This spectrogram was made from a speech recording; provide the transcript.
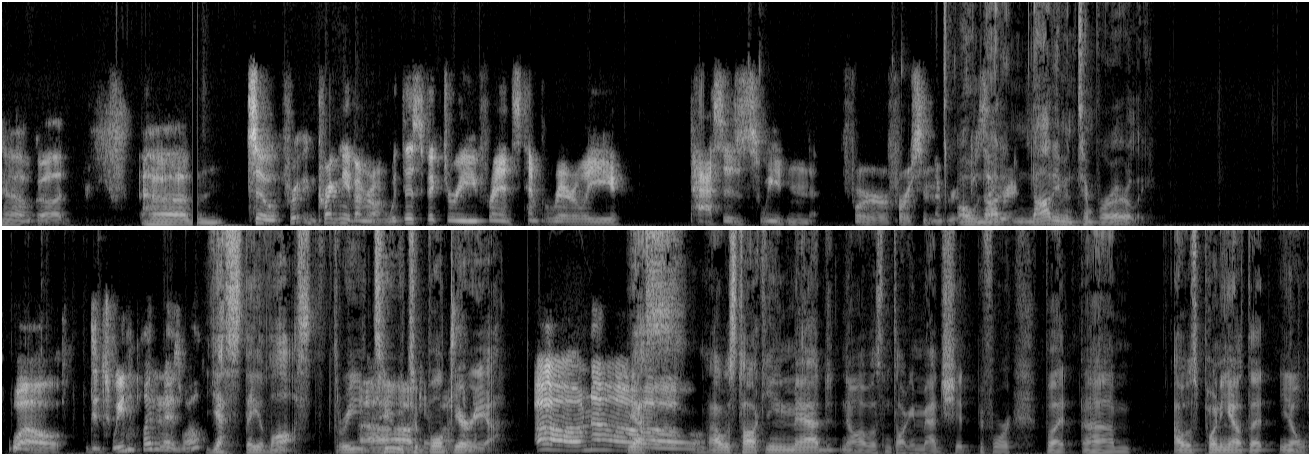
Oh God. Um, so, for, correct me if I'm wrong. With this victory, France temporarily passes Sweden for first in the group. Oh, not not even temporarily. Well, did Sweden play today as well? Yes, they lost three two Ah, to Bulgaria. Oh no! Yes, I was talking mad. No, I wasn't talking mad shit before, but um, I was pointing out that you know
